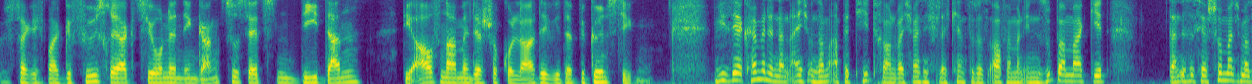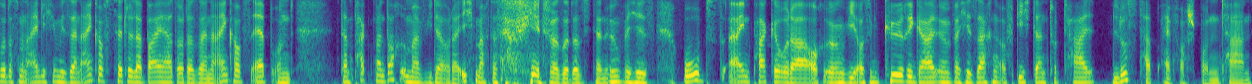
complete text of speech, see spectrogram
sage ich mal, Gefühlsreaktionen in Gang zu setzen, die dann die Aufnahme der Schokolade wieder begünstigen. Wie sehr können wir denn dann eigentlich unserem Appetit trauen? Weil ich weiß nicht, vielleicht kennst du das auch, wenn man in den Supermarkt geht, dann ist es ja schon manchmal so, dass man eigentlich irgendwie seinen Einkaufszettel dabei hat oder seine Einkaufs-App und dann packt man doch immer wieder, oder ich mache das auf jeden Fall so, dass ich dann irgendwelches Obst einpacke oder auch irgendwie aus dem Kühlregal irgendwelche Sachen, auf die ich dann total Lust habe, einfach spontan.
